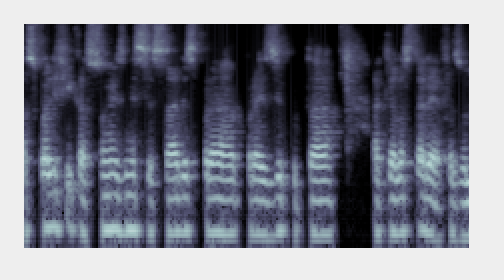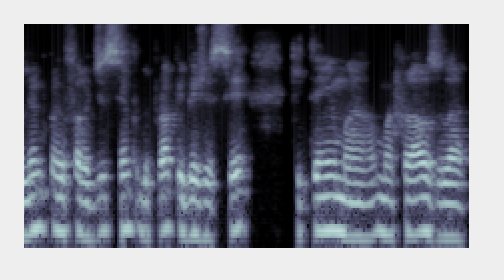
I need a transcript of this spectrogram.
as qualificações necessárias para executar aquelas tarefas. Eu lembro quando eu falo disso sempre do próprio IBGC, que tem uma, uma cláusula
